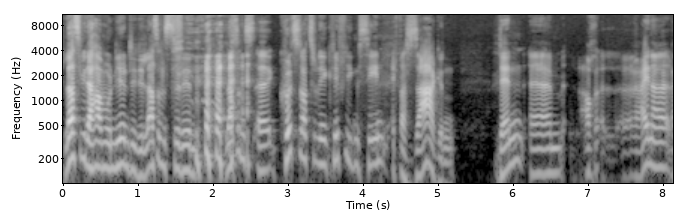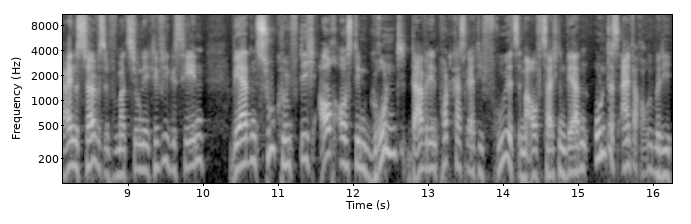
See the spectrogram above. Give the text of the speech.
lass wieder harmonieren, Titi. Lass uns zu den, lass uns äh, kurz noch zu den kniffligen Szenen etwas sagen. Denn ähm, auch reiner, reine Serviceinformationen, die knifflige Szenen werden zukünftig auch aus dem Grund, da wir den Podcast relativ früh jetzt immer aufzeichnen werden und das einfach auch über die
